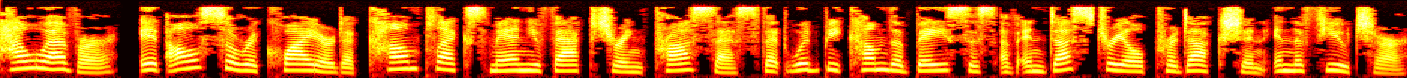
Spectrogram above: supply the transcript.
However, it also required a complex manufacturing process that would become the basis of industrial production in the future.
